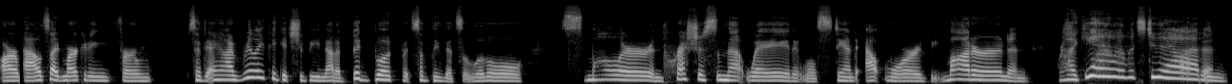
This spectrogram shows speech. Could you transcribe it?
our outside marketing firm said, I really think it should be not a big book, but something that's a little smaller and precious in that way. And it will stand out more and be modern. And we're like, yeah, let's do that. And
